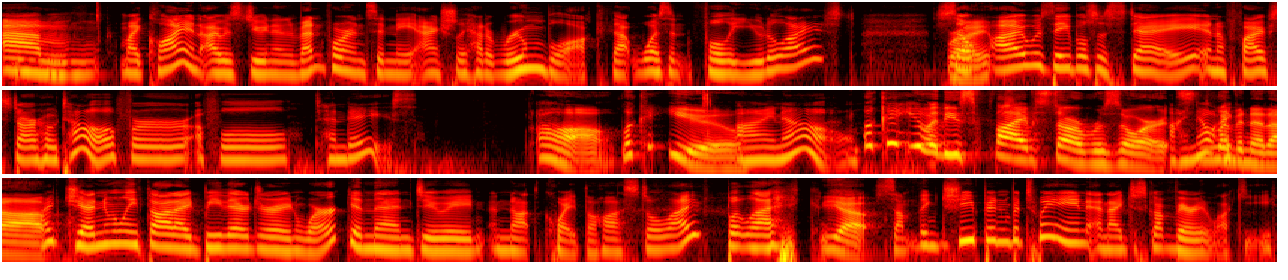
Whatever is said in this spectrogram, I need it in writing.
Um, my client I was doing an event for in Sydney actually had a room block that wasn't fully utilized. So Right. I was able to stay in a five star hotel for a full 10 days. Oh, look at you! I know. look at you at these five star resorts. I know. living I, it up. I genuinely thought I'd be there during work and then doing not quite the hostel life, but like yeah, something cheap in between. And I just got very lucky,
